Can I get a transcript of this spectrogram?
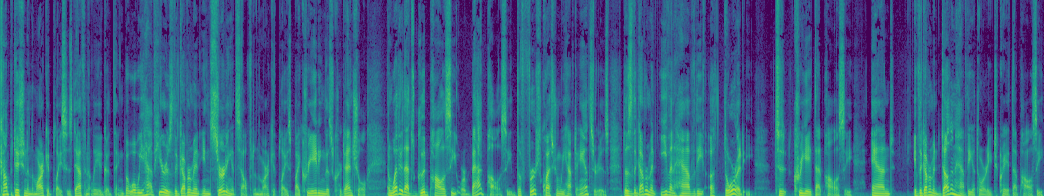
Competition in the marketplace is definitely a good thing. But what we have here is the government inserting itself in the marketplace by creating this credential. And whether that's good policy or bad policy, the first question we have to answer is Does the government even have the authority to create that policy? And if the government doesn't have the authority to create that policy,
